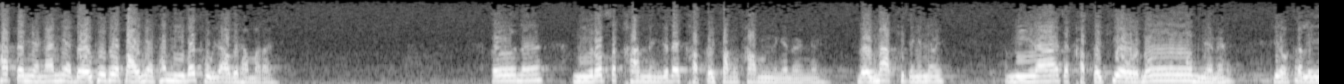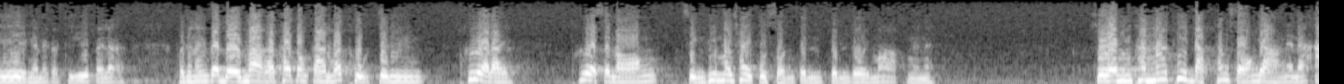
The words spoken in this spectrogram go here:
ถ้าเป็นอย่างนั้นเนี่ยโดยทั่วๆไปเนี่ยถ้ามีวัตถุจะเอาไปทำอะไร เออนะมีรถสักคันหนึ่งจะได้ขับไปฟังธรรมอย่างเงี้ยไงโดยมากคิดอย่างนี้ไหมมีนะจะขับไปเที่ยวโน่นเนี่ยนะเที่ยวทะเลอย่างเงี้ยก็คิดไปแล้วเพราะฉะนั้นก็โดยมากอะถ้าต้องการวัตถุจึงเพื่ออะไร เพื่อสนองสิ่งที่ไม่ใช่กุศลเป็นเป็นโดยมากเนี่ยนะส่วนธรรมะที่ดับทั้งสองอย่างเนี่ยนะอ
